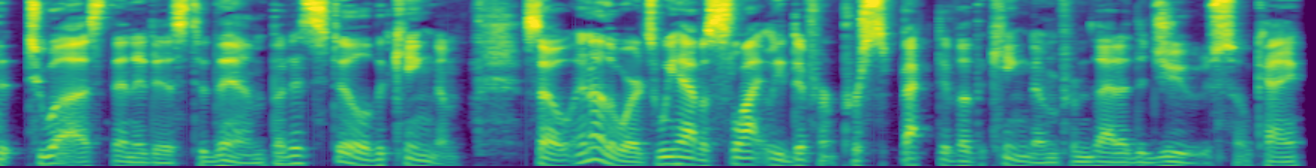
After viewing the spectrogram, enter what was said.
to us than it is to them, but it's still the kingdom. So, in other words, we have a slightly different perspective of the kingdom from that of the Jews. Okay.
